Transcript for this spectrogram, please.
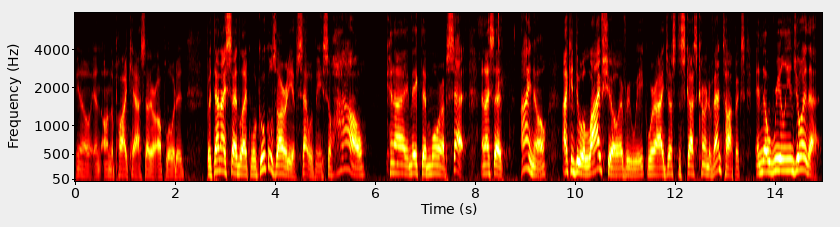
you know, and on the podcast that are uploaded. But then I said, like, well, Google's already upset with me. So how can I make them more upset? And I said, I know. I can do a live show every week where I just discuss current event topics, and they'll really enjoy that.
